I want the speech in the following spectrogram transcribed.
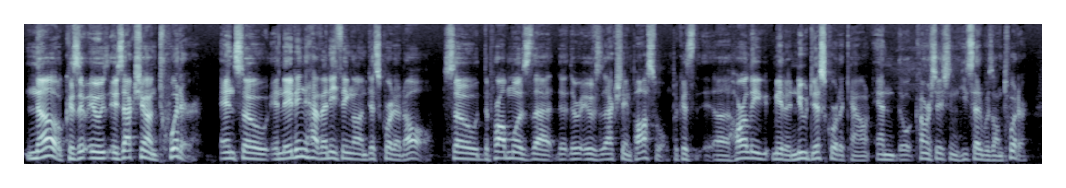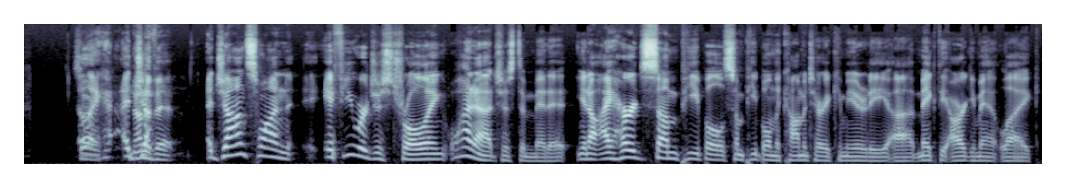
No, because it, it was it was actually on Twitter, and so and they didn't have anything on Discord at all. So the problem was that th- there, it was actually impossible because uh, Harley made a new Discord account, and the conversation he said was on Twitter. So Like, none Jo- of it. Uh, John Swan, if you were just trolling, why not just admit it? You know, I heard some people, some people in the commentary community uh, make the argument like,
